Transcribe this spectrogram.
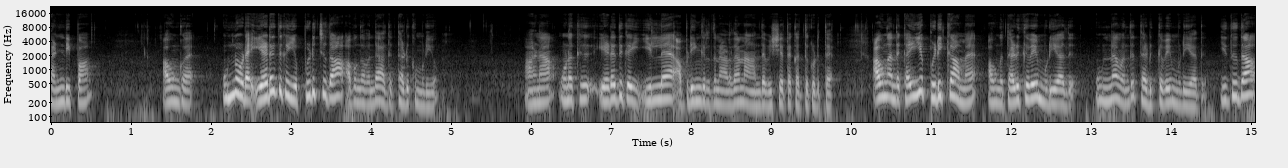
கண்டிப்பாக அவங்க உன்னோட இடது கையை பிடிச்சு தான் அவங்க வந்து அதை தடுக்க முடியும். ஆனால் உனக்கு இடது கை இல்லை அப்படிங்கிறதுனால தான் நான் அந்த விஷயத்தை கற்றுக் கொடுத்தேன். அவங்க அந்த கையை பிடிக்காமல் அவங்க தடுக்கவே முடியாது. உன்னை வந்து தடுக்கவே முடியாது. இதுதான்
